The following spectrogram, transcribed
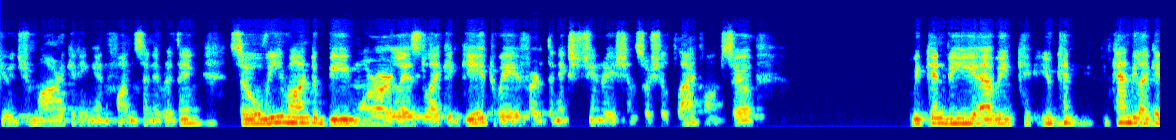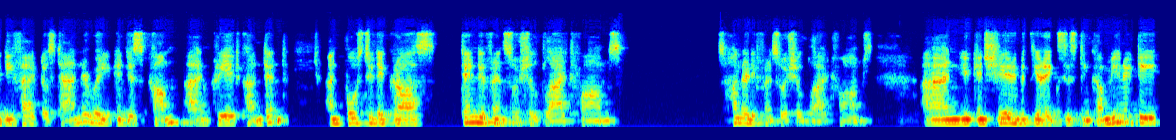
huge marketing and funds and everything. So we want to be more or less like a gateway for the next generation social platform. So we can be uh, we you can it can be like a de facto standard where you can just come and create content and post it across 10 different social platforms 100 different social platforms. And you can share it with your existing community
